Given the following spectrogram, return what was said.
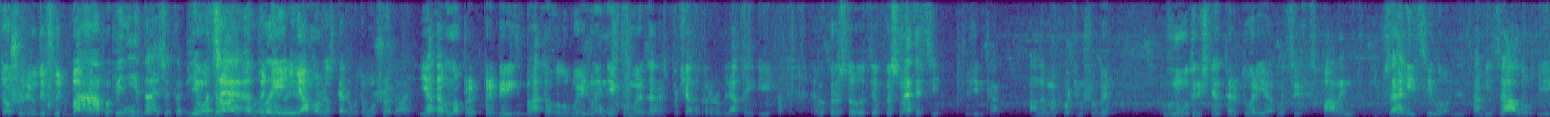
то, що люди будуть бачити. А, по піні далі там б'ємо Ну, це дзянком тоді я можу скажу, тому що Давай. я давно при- приберіг багато голубої глини, яку ми зараз почали переробляти і використовувати в косметиці жінкам. Але ми хочемо, щоб внутрішня територія оцих спалень, взагалі цілого, там і залу, і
